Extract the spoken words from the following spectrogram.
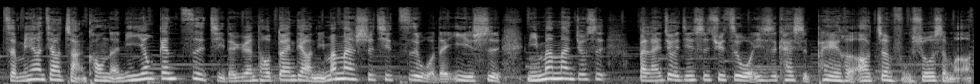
怎么样叫掌控呢？你用跟自己的源头断掉，你慢慢失去自我的意识，你慢慢就是本来就已经失去自我意识，开始配合哦，政府说什么，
